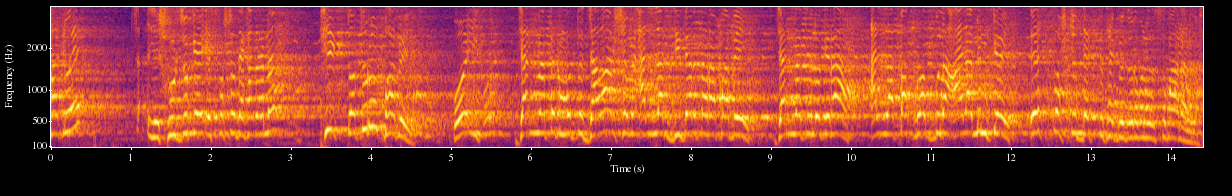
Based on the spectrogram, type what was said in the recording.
থাকলে সূর্যকে স্পষ্ট দেখা যায় না, ঠিক ততরূপভাবে ওই জান্নাতের মধ্যে যাওয়ার সময় আল্লাহর দিদার তারা পাবে। জান্নাতি লোকেরা আল্লাহ পাক রব্বুল আলামিনকে স্পষ্ট দেখতে থাকবে সোমান আল্লাহ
